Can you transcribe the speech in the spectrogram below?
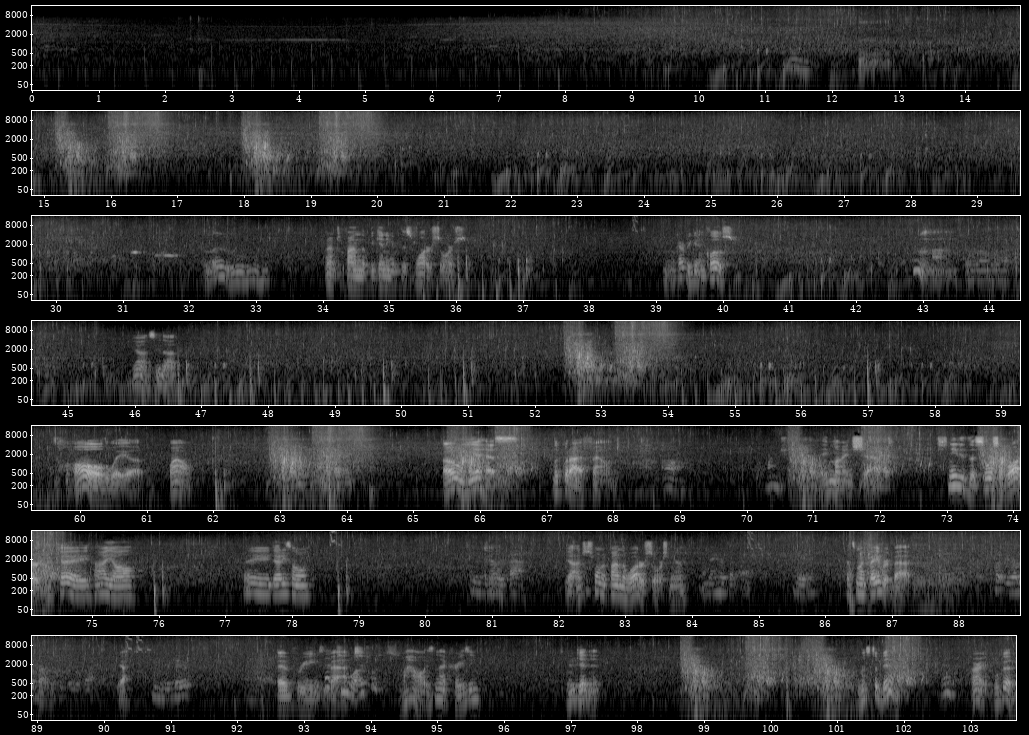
Hello. I'm gonna have to find the beginning of this water source. We gotta be getting close. Hmm. Ah. Yeah, I see that. All the way up. Wow. Oh, yes. What I have found. Oh. mine shaft. A mine shaft. Just needed the source of water. Okay, hi y'all. Hey, daddy's home. Okay. Yeah, I just want to find the water source, man. That's my favorite bat. Yeah. Every bat. Wow, isn't that crazy? I'm getting it. Must have been. Yeah. Alright, well good.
